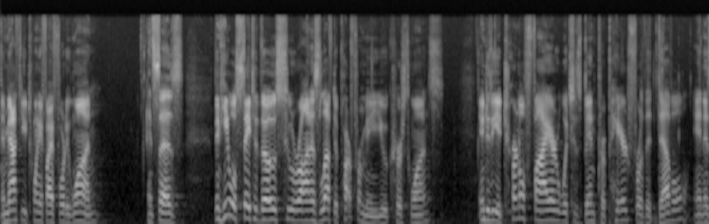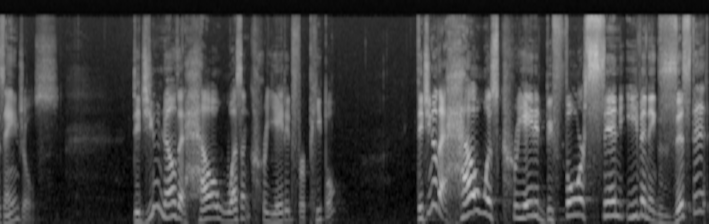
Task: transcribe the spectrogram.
In Matthew 25, 41, it says, Then he will say to those who are on his left, Depart from me, you accursed ones, into the eternal fire which has been prepared for the devil and his angels. Did you know that hell wasn't created for people? Did you know that hell was created before sin even existed?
